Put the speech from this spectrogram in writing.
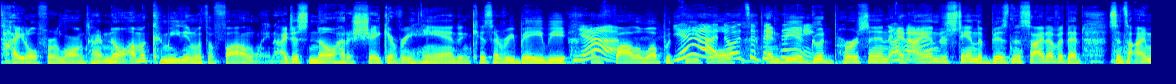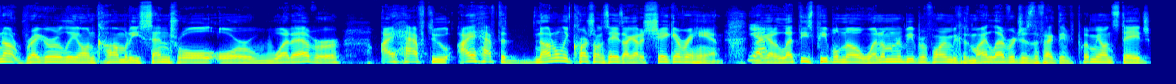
title for a long time. No, I'm a comedian with a following. I just know how to shake every hand and kiss every baby Yeah. and follow up with Yeah, people no, it's a big and be a good person. And I Uh-huh. understand the business side of it that since I'm not regularly on Comedy Central or whatever, I have to I have to not only crush on stage, I got to shake every hand. And Yeah. I got to let these people know when I'm going to be performing because my leverage is the fact that if you put me on stage,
